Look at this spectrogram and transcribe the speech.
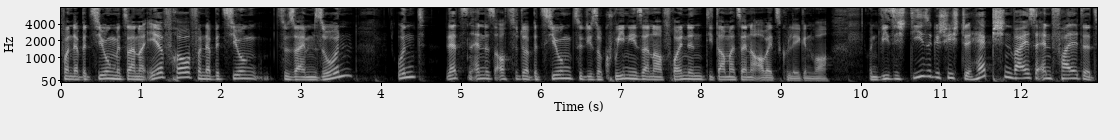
von der Beziehung mit seiner Ehefrau, von der Beziehung zu seinem Sohn und letzten Endes auch zu der Beziehung zu dieser Queenie, seiner Freundin, die damals seine Arbeitskollegin war. Und wie sich diese Geschichte häppchenweise entfaltet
